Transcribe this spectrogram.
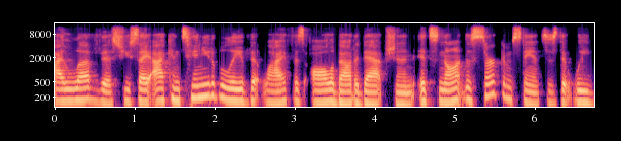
I love this. You say, I continue to believe that life is all about adaptation. It's not the circumstances that we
